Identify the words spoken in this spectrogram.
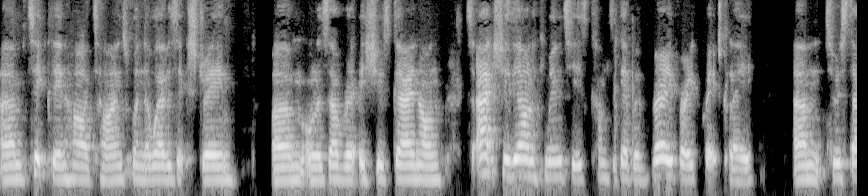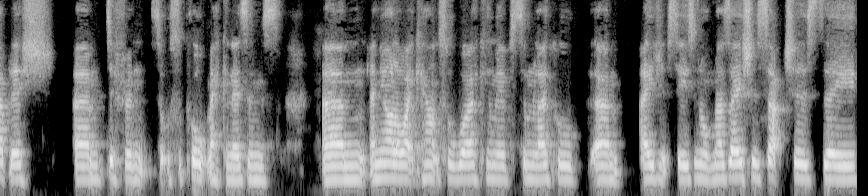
um, particularly in hard times when the weather's extreme um, or there's other issues going on. So actually, the island has come together very, very quickly um, to establish um, different sort of support mechanisms um, and the Isle of Wight Council working with some local um, agencies and organisations such as the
